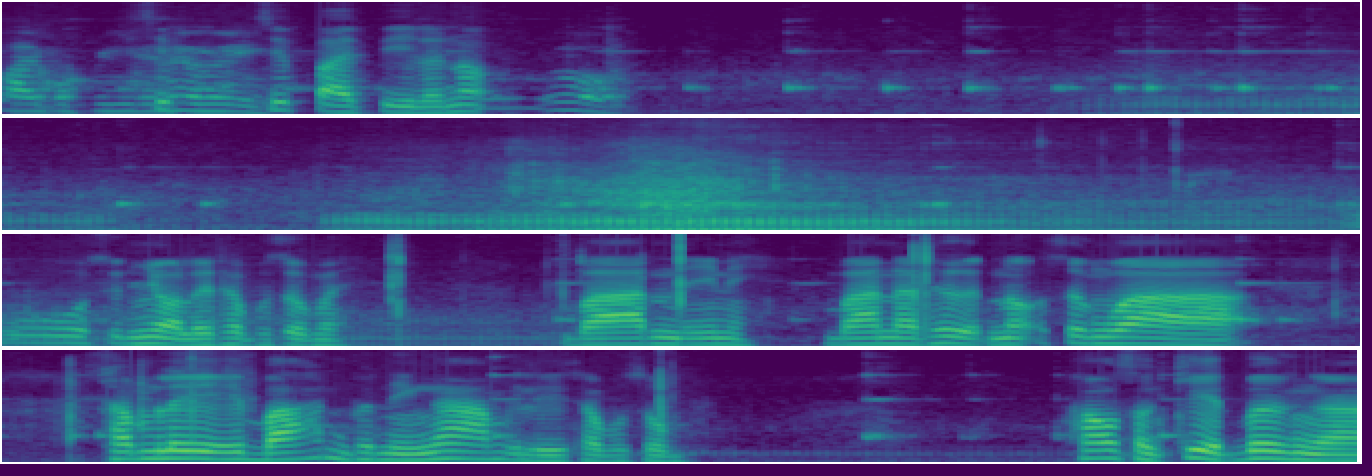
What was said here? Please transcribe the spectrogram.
ปลายกว่าปีสิบเลยสิบปลายปีแล้วเนาะเออโอ้สุดยอดเลยท่านผู้ชมเอ้ยบ้านนี้นี่ บ้านนาเทิดเนาะซึ่งว่าทำเลบ้านเพิ่นนี่งามอีหลีท่านผู้ชมเฮาสังเกตเบิ่งอ่า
